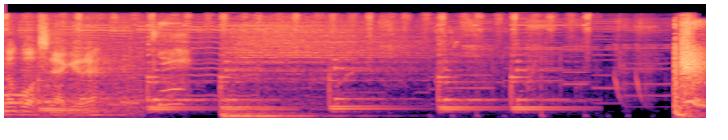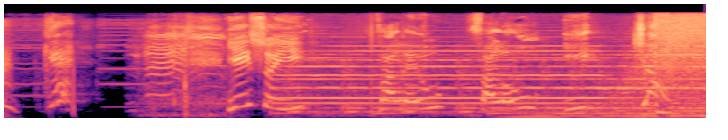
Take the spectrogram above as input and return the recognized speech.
Não consegue, né? E é isso aí. Valeu, falou e tchau!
